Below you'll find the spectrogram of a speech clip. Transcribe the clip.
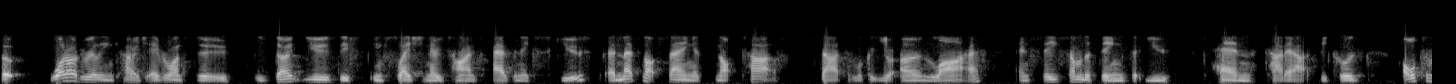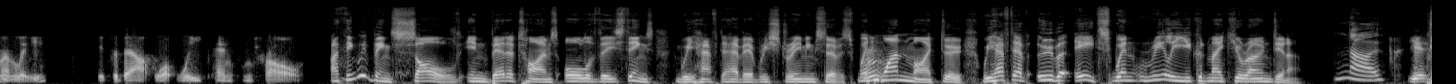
But what I'd really encourage everyone to do is don't use this inflationary times as an excuse. And that's not saying it's not tough. Start to look at your own life and see some of the things that you can cut out because ultimately it's about what we can control. I think we've been sold in better times all of these things. We have to have every streaming service when Mm. one might do. We have to have Uber Eats when really you could make your own dinner. No. Yes.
